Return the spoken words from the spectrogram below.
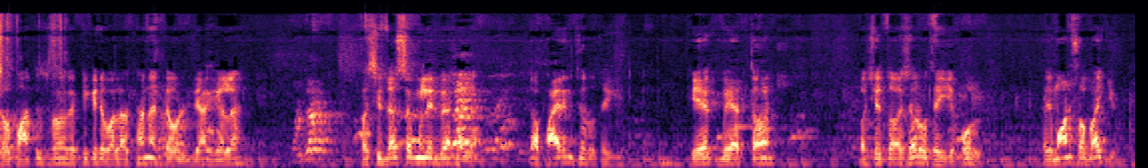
તો પાંત્રીસ વાગે ટિકિટ થાય ને, તો ત્યાં ગયેલા. પછી દસક મિનિટ બેઠેલા. તો ફાયરિંગ શરૂ થઈ ગઈ. એક, બે, ત્રણ. પછી તો શરૂ થઈ ગઈ ફૂલ પછી માણસો ભાગ્યું.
